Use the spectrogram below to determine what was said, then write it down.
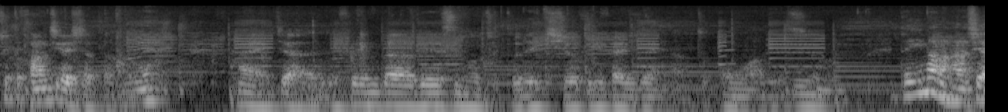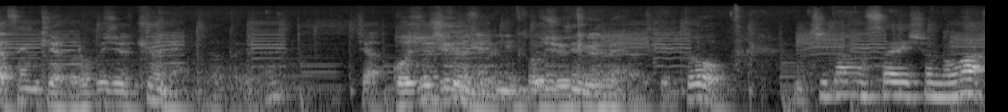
ちょっと勘違いしちゃったのね。はいじゃあフェンダーベースのちょっと歴史を振り返りたいなと思うわけですよ、で今の話は1969年だったけどねじゃあ59年。59 59年。だったけど一番最初のは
